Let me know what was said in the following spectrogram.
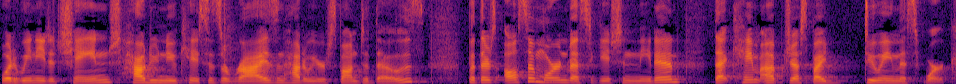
what do we need to change, how do new cases arise, and how do we respond to those. But there's also more investigation needed that came up just by doing this work.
